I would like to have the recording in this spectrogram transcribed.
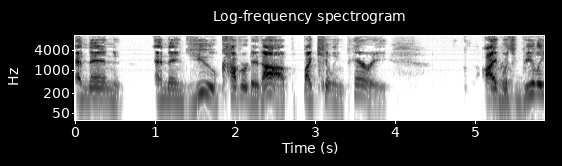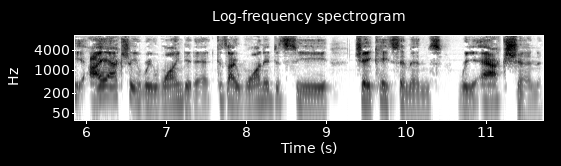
and then and then you covered it up by killing Perry. I was really I actually rewinded it because I wanted to see J.K. Simmons' reaction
